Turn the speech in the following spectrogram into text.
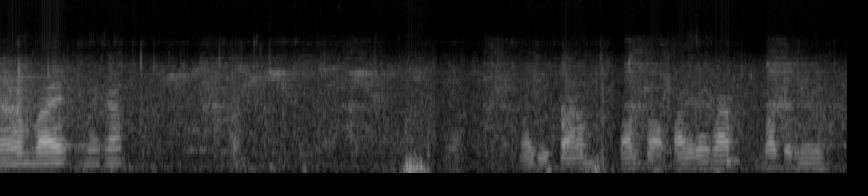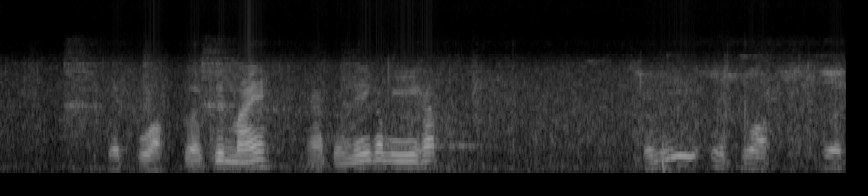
น้ำไว้นะครับมาติดตามตอนต่อไปนะครับ ว่าจะมีเห็ดปวกเกิดขึ้นไหมตรงนี้ก็มีครับ ตรงนี้เห็ดปวกเกิด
